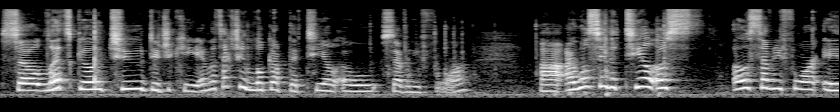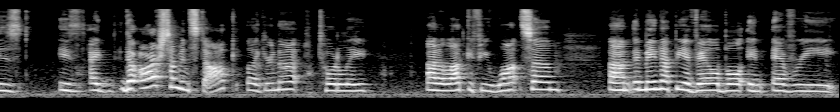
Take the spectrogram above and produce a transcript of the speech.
So let's go to DigiKey and let's actually look up the TL074. Uh, I will say the TLO074 is is I, there are some in stock. Like you're not totally out of luck if you want some. Um, it may not be available in every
